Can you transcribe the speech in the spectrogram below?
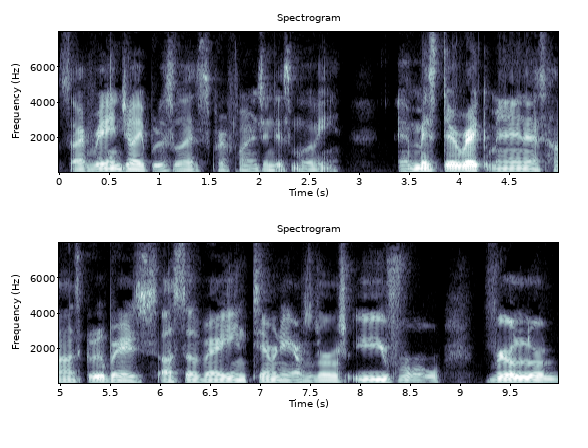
So I really enjoyed Bruce Willis' performance in this movie. And Mr. Rickman as Hans Gruber is also very intimidating as this evil villain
